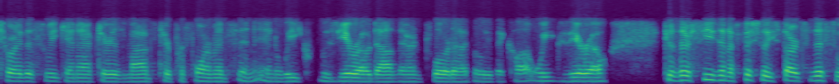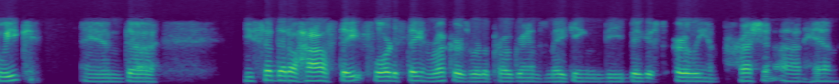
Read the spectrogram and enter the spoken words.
Troy this weekend after his monster performance in, in week zero down there in Florida. I believe they call it week zero because their season officially starts this week. And uh, he said that Ohio State, Florida State, and Rutgers were the programs making the biggest early impression on him.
